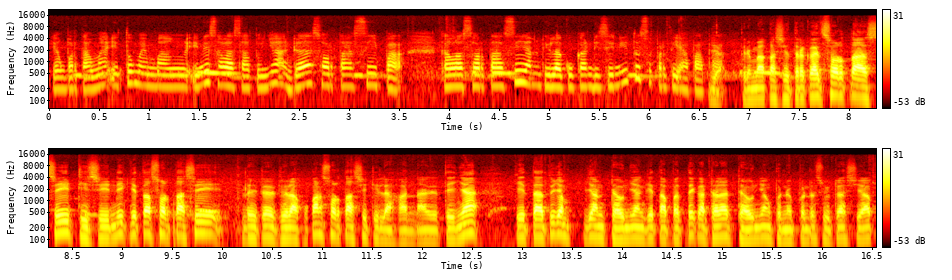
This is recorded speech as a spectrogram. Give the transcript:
Yang pertama itu memang ini salah satunya ada sortasi Pak. Kalau sortasi yang dilakukan di sini itu seperti apa Pak? Ya, terima kasih terkait sortasi di sini kita sortasi di- dilakukan sortasi di lahan. Nah, Artinya kita itu yang yang daun yang kita petik adalah daun yang benar-benar sudah siap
